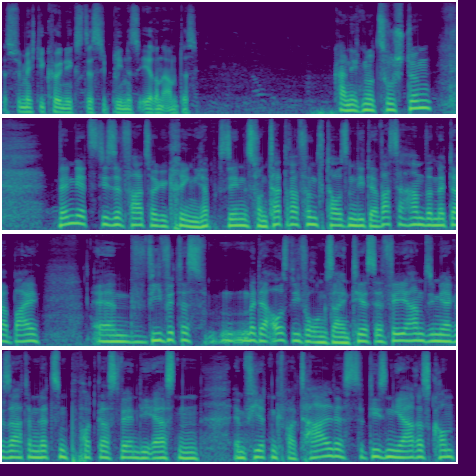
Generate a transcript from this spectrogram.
ist für mich die Königsdisziplin des Ehrenamtes. Kann ich nur zustimmen. Wenn wir jetzt diese Fahrzeuge kriegen, ich habe gesehen, es ist von Tatra 5000 Liter Wasser haben wir mit dabei. Ähm, wie wird das mit der Auslieferung sein? TSFW haben Sie mir gesagt, im letzten Podcast werden die ersten im vierten Quartal des, diesen Jahres kommen.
